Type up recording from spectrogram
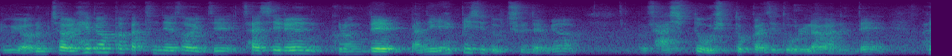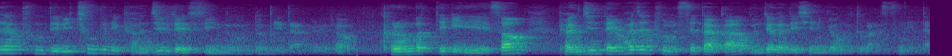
그리고 여름철 해변가 같은 데서 이제 사실은 그런데 만약에 햇빛이 노출되면 40도, 뭐 50도까지도 올라가는데 화장품들이 충분히 변질될 수 있는 온도입니다. 그래서 그런 것들이 의해서 변진된 화장품을 쓰다가 문제가 되시는 경우도 많습니다.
